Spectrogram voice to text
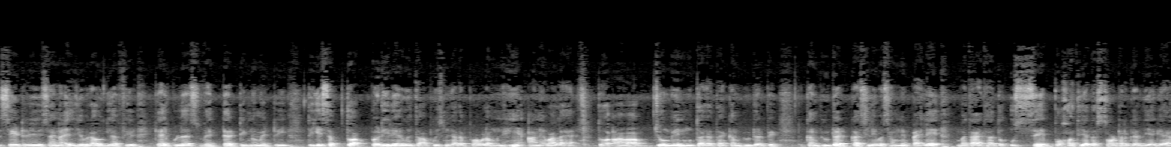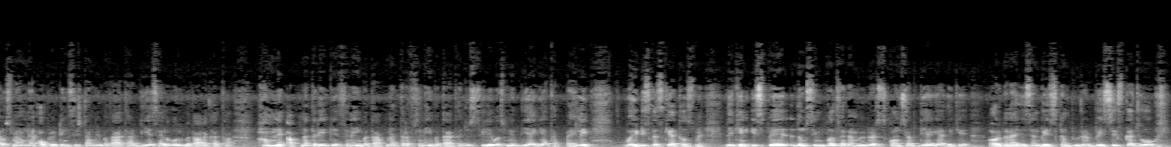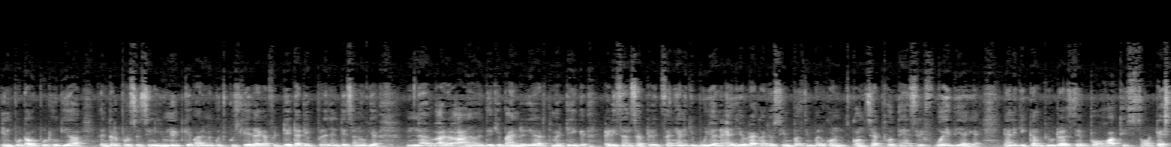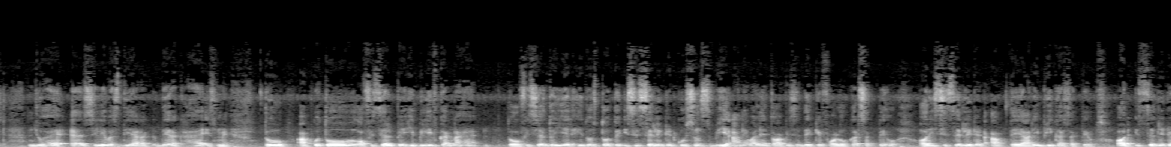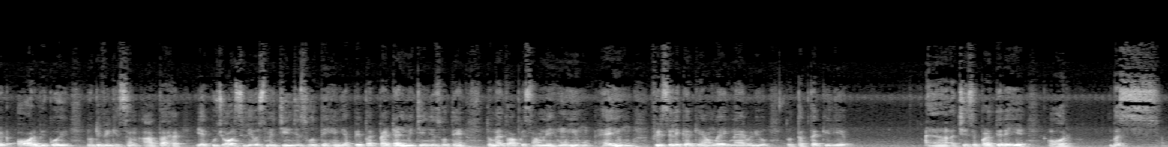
सेट रिलेशन एल्जेब्रा हो गया, फिर कैलकुलस वेक्टर टिग्नोमेट्री तो ये सब तो आप पढ़ ही रहे होगे तो आपको इसमें ज़्यादा प्रॉब्लम नहीं आने वाला है। तो अब जो मेन मुद्दा जाता है कंप्यूटर पे। तो कंप्यूटर का सिलेबस हमने पहले बताया था तो उससे बहुत ही ज़्यादा शॉर्टर कर दिया गया है। उसमें हमने ऑपरेटिंग सिस्टम भी बताया था डीएसएल को भी बता रखा था। हमने अपना तरीके से नहीं बताया, अपना तरफ़ से नहीं बताया था, जो सिलेबस में दिया गया था पहले, वही डिस्कस किया था उसमें। लेकिन इस पे एकदम सिंपल सा कंप्यूटर कॉन्सेप्ट दिया गया, देखिए। ऑर्गेनाइजेशन बेस्ड कंप्यूटर बेसिक्स का जो इनपुट आउटपुट हो गया सेंट्रल प्रोसेसिंग यूनिट के बारे में कुछ पूछ लिया जाएगा, फिर डेटा रिप्रेजेंटेशन हो गया। देखिए बाइनरी अर्थमेटिक एडिशन सब्ट्रेक्शन यानी कि बुलियन एलजेब्रा का जो सिंपल सिंपल कॉन्सेप्ट होते हैं सिर्फ़ वही दिया गया। यानी कि कंप्यूटर से बहुत ही शॉर्टेस्ट जो है सिलेबस दिया रख, दे रखा है इसमें। तो आपको तो ऑफिशियल पे ही बिलीव करना है। तो ऑफिशियल तो ये रही दोस्तों तो इसी से रिलेटेड क्वेश्चंस भी आने वाले हैं तो आप इसे देख के फॉलो कर सकते हो और इसी से रिलेटेड आप तैयारी भी कर सकते हो। और इससे रिलेटेड और भी कोई नोटिफिकेशन आता है या कुछ और सिलेबस में चेंजेस होते हैं या पेपर पैटर्न में चेंजेस होते हैं तो मैं तो आपके सामने हूँ ही हूँ, है ही हूँ, फिर से लेकर के आऊँगा एक नया वीडियो तो तब तक के लिए अच्छे से पढ़ते रहिए और बस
